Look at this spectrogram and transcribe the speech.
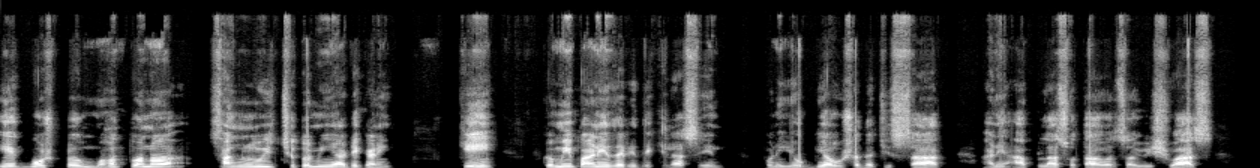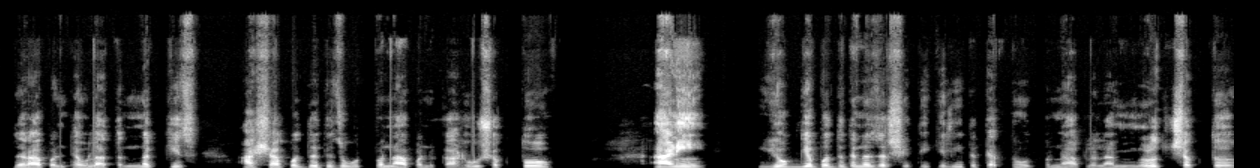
एक गोष्ट महत्वानं सांगू इच्छितो मी या ठिकाणी की कमी पाणी जरी देखील असेल पण योग्य औषधाची साथ आणि आपला स्वतःवरचा विश्वास जर आपण ठेवला तर नक्कीच अशा पद्धतीचं उत्पन्न आपण काढू शकतो. आणि योग्य पद्धतीनं जर शेती केली तर त्यातनं उत्पन्न आपल्याला मिळूच शकतं.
